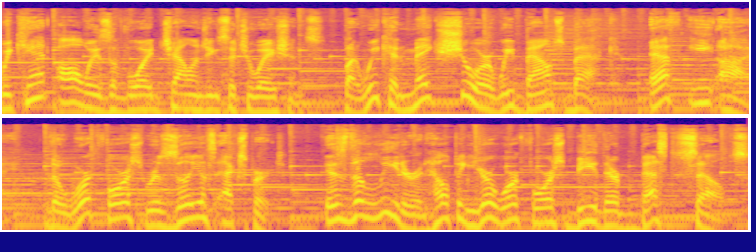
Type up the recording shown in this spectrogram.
We can't always avoid challenging situations, but we can make sure we bounce back. FEI, the Workforce Resilience Expert, is the leader in helping your workforce be their best selves.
